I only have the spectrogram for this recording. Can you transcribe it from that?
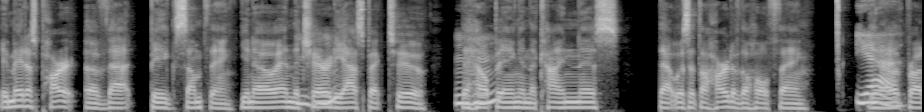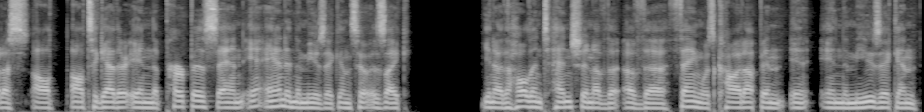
it made us part of that big something you know and the Mhm. charity aspect too the Mhm. helping and the kindness that was at the heart of the whole thing yeah you know, it brought us all all together in the purpose and and in the music and so it was like you know the whole intention of the of the thing was caught up in in, in the music and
